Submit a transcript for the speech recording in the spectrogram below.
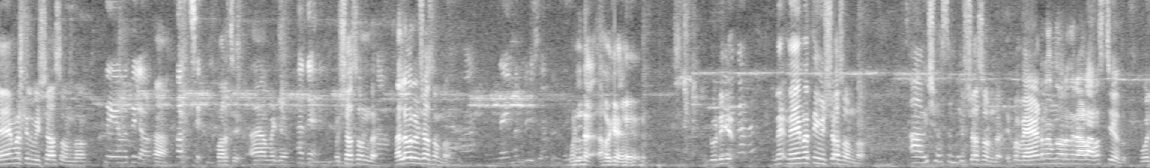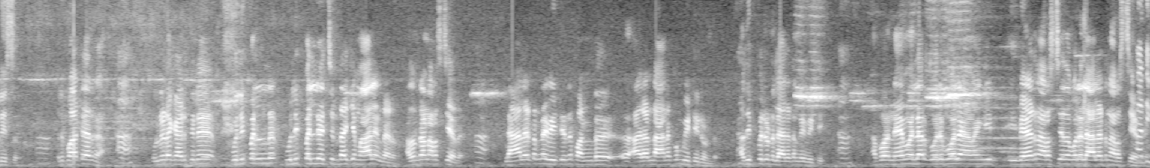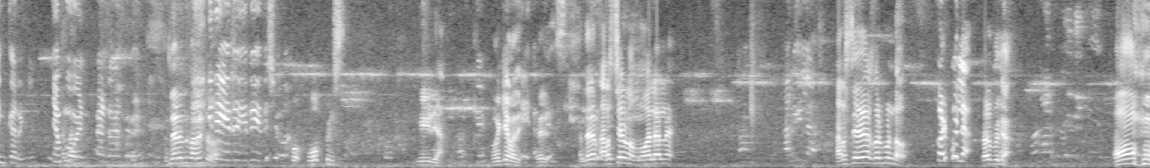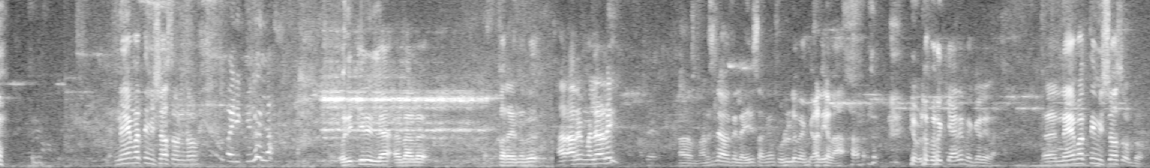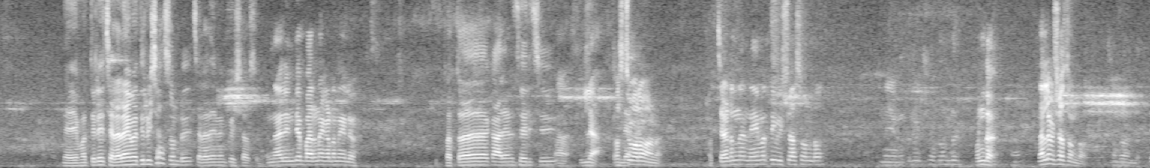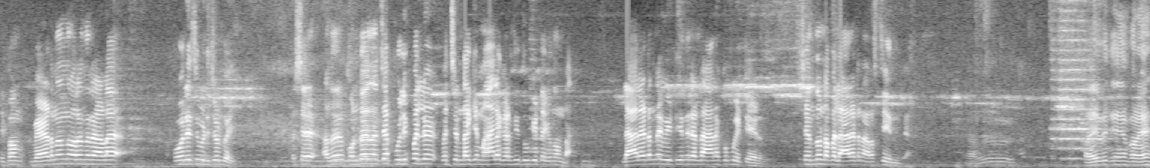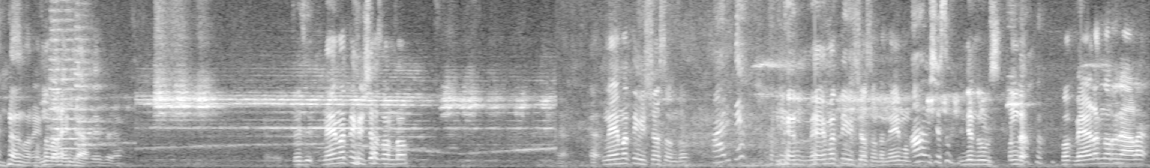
നിയമത്തിൽ വിശ്വാസമുണ്ടോ? നിയമത്തിലോ? കുറച്ച്. കുറച്ച്. വിശ്വാസമുണ്ട്. നല്ലപോലെ വിശ്വാസമുണ്ടോ? ഉണ്ട്. ഓക്കെ കുട്ടിക്ക് നിയമത്തിൽ വിശ്വാസമുണ്ടോ? ആ വിശ്വാസമുണ്ട്. വിശ്വാസമുണ്ട്. ഇപ്പൊ വേടനം എന്ന് പറയുന്ന ഒരാൾ അറസ്റ്റ് ചെയ്തു പോലീസ്. ഒരു പാട്ടുകാരനാ. പുള്ളിയുടെ കാര്യത്തിൽ പുലിപ്പല്ല് പുലിപ്പല്ല് വെച്ചുണ്ടാക്കിയ മാല ഉണ്ടായിരുന്നു. അതുകൊണ്ടാണ് അറസ്റ്റ് ചെയ്തത്. ലാലേട്ടന്റെ വീട്ടിൽ നിന്ന് പണ്ട് രണ്ട് ആനക്കും വീട്ടിലുണ്ട് അതിപ്പോഴും ഉണ്ട് ലാലേട്ടന്റെ വീട്ടിൽ. അപ്പൊ നിയമം എല്ലാവർക്കും ഒരുപോലെ ആണെങ്കിൽ ഈ വേടനെ അറസ്റ്റ് ചെയ്ത പോലെ ലാലേട്ടൻ അറസ്റ്റ് ചെയ്യണം. എന്നാലും പറഞ്ഞിട്ട് പോപ്പിൻസ്. മീഡിയ നോക്കിയാ നോക്കിയാൽ മതി വരും. എന്തായാലും അറസ്റ്റ് ചെയ്യണോ? മോഹൻലാലിനെ? അറിയില്ല. അറസ്റ്റ് ചെയ്യാൻ കുഴപ്പമുണ്ടോ? കുഴപ്പമില്ല. കുഴപ്പമില്ല. ആ നിയമത്തിൽ വിശ്വാസമുണ്ടോ? ഒരിക്കലും ഒരിക്കലും ഇല്ല എന്നാണ് പറയുന്നത്. അറിയും മലയാളി? ആ മനസ്സിലാവത്തില്ല. ഈ സമയം ഫുള്ള് ബംഗാളികളാ. എവിടെ നോക്കിയാലും ബംഗാളികളാ. നിയമത്തിൽ വിശ്വാസമുണ്ടോ? നിയമത്തിൽ ചില നിയമത്തിൽ വിശ്വാസമുണ്ട് ചില നിയമങ്ങൾക്ക് വിശ്വാസമുണ്ട് എന്നാൽ ഇന്ത്യൻ ഭരണഘടനയിലോ? ഇപ്പോഴത്തെ കാലം അനുസരിച്ച് ഇല്ല. ട്രസ്റ്റ് കുറവാണ്. ചേട്ടന് നിയമത്തിൽ വിശ്വാസമുണ്ടോ? നിയമത്തിൽ വിശ്വാസമുണ്ട്. ഉണ്ട്. നല്ല വിശ്വാസമുണ്ടോ? ഇപ്പം വേടനെന്ന് പറയുന്ന ഒരാളെ പോലീസ് പിടിച്ചോണ്ട് പോയി. പക്ഷെ അത് കൊണ്ടുപോയെന്ന് വെച്ചാൽ പുലിപ്പല്ല് വെച്ചുണ്ടാക്കിയ മാല കടത്തി തൂക്കിയിട്ടേക്കുന്നുണ്ടാ. ലാലേട്ടന്റെ വീട്ടിൽ നിന്ന് രണ്ട് ആനക്കൊമ്പ് കിട്ടിയായിരുന്നു. പക്ഷെ എന്തുകൊണ്ട് ലാലേട്ടൻ അറസ്റ്റ് ചെയ്യുന്നില്ല. അത് അതേപറ്റി ഞാൻ പറയാനുണ്ടെന്ന് പറയാം ഒന്നും പറയില്ല ചേച്ചി നിയമത്തിൽ വിശ്വാസമുണ്ടോ? ഏ, നിയമത്തിൽ വിശ്വാസമുണ്ടോ നെ- നിയമത്തിൽ വിശ്വാസമുണ്ടോ? നിയമം ആ വിശ്വാസം ഇന്ത്യൻ റൂൾസ് ഉണ്ട്. ഇപ്പൊ വേടൻ എന്ന് പറഞ്ഞ ഒരാളെ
